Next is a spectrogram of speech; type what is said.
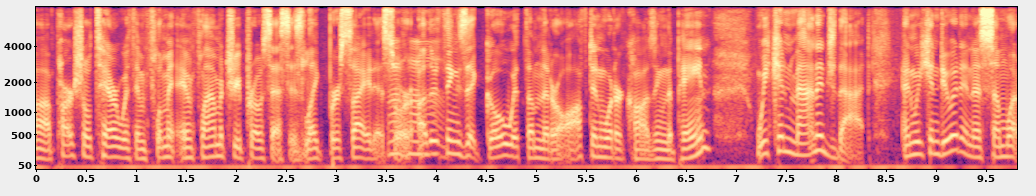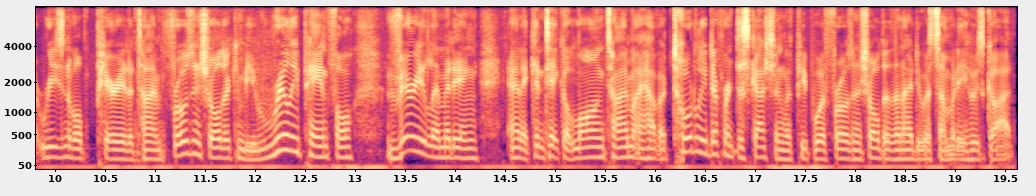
uh, partial tear with inflama- inflammatory processes like bursitis or other things that go with them that are often what are causing the pain. We can manage that, and we can do it in a somewhat reasonable period of time. Frozen shoulder can be really painful, very limiting, and it can take a long time. I have a totally different discussion with people with frozen shoulder than I do with somebody who's got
